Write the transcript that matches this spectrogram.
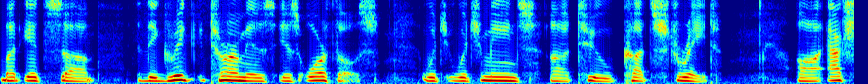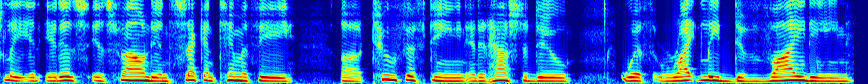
but it's uh, the Greek term is is orthos, which which means uh, to cut straight. Uh, actually, it, it is is found in 2 Timothy uh, two fifteen, and it has to do with rightly dividing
